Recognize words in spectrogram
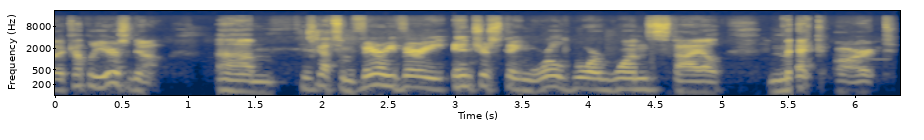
a couple years now. Um, he's got some very, very interesting World War One style mech art.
